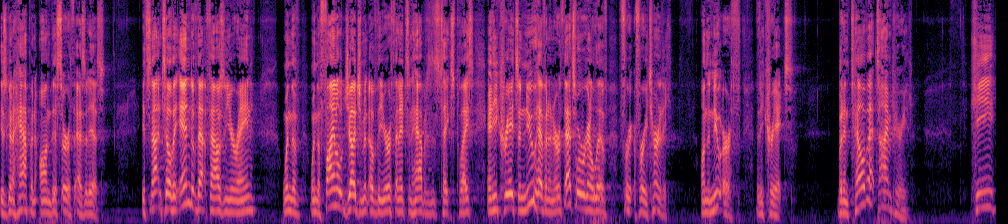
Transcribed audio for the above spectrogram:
is going to happen on this earth as it is. It's not until the end of that thousand year reign when the, when the final judgment of the earth and its inhabitants takes place and he creates a new heaven and earth. That's where we're going to live for, for eternity, on the new earth that he creates. But until that time period, he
